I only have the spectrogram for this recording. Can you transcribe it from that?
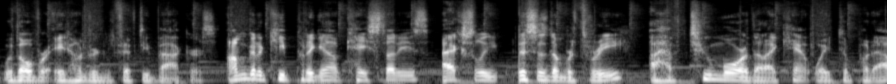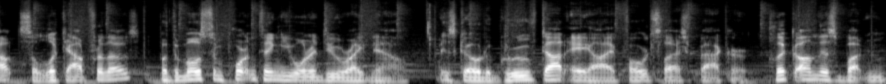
with over 850 backers. I'm going to keep putting out case studies. Actually, this is number 3. I have two more that I can't wait to put out, so look out for those. But the most important thing you want to do right now is go to groove.ai forward slash backer. Click on this button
